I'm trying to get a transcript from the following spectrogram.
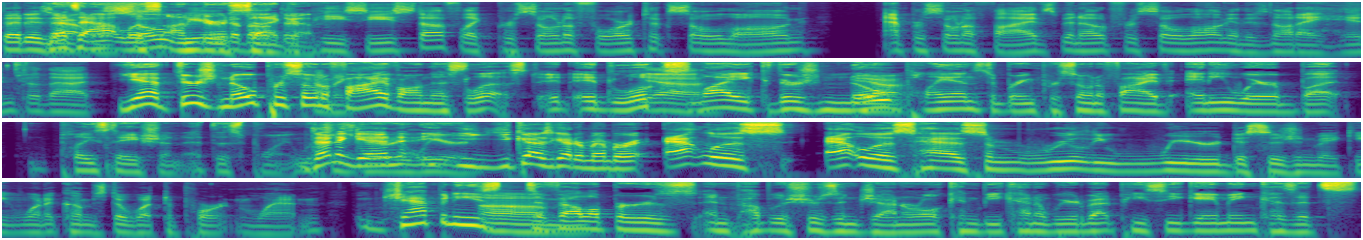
That is That's Atlus so under weird about their PC stuff. Like Persona 4 took so long, and Persona 5's been out for so long, and there's not a hint of that. Yeah, there's no Persona Coming. 5 on this list. It it looks Yeah. like there's no Yeah. plans to bring Persona 5 anywhere but PlayStation at this point. Which then is again, very weird. you guys got to remember Atlus. Atlus has some really weird decision making when it comes to what to port and when. Japanese Um, developers and publishers in general can be kind of weird about PC gaming because it's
